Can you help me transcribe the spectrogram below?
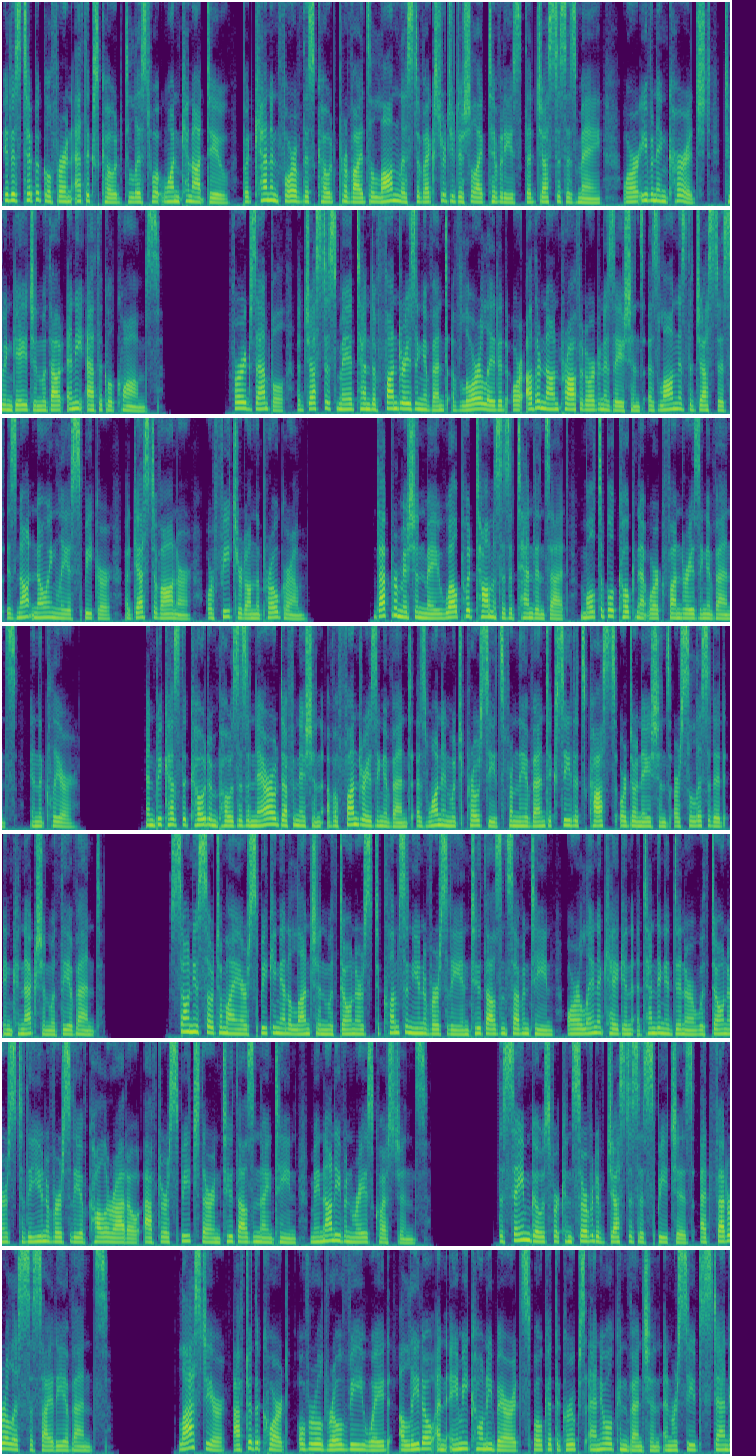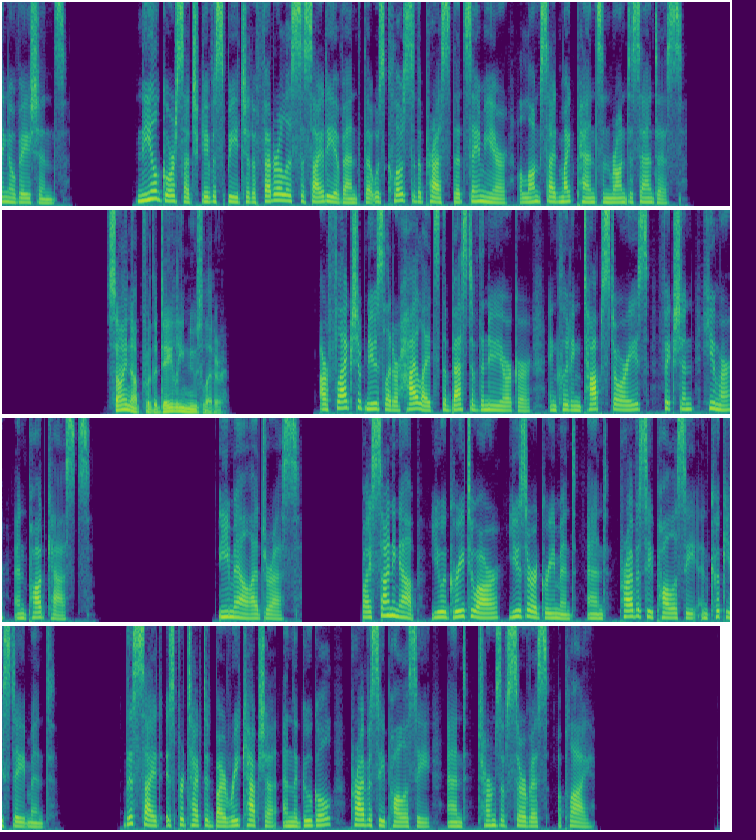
It is typical for an ethics code to list what one cannot do, but Canon 4 of this code provides a long list of extrajudicial activities that justices may, or are even encouraged, to engage in without any ethical qualms. For example, a justice may attend a fundraising event of law related or other nonprofit organizations as long as the justice is not knowingly a speaker, a guest of honor, or featured on the program. That permission may well put Thomas's attendance at multiple Koch network fundraising events in the clear. And because the code imposes a narrow definition of a fundraising event as one in which proceeds from the event exceed its costs or donations are solicited in connection with the event. Sonia Sotomayor speaking at a luncheon with donors to Clemson University in 2017, or Elena Kagan attending a dinner with donors to the University of Colorado after a speech there in 2019, may not even raise questions. The same goes for conservative justices' speeches at Federalist Society events. Last year, after the court overruled Roe v. Wade, Alito and Amy Coney Barrett spoke at the group's annual convention and received standing ovations. Neil Gorsuch gave a speech at a Federalist Society event that was closed to the press that same year, alongside Mike Pence and Ron DeSantis. Sign up for the daily newsletter. Our flagship newsletter highlights the best of The New Yorker, including top stories, fiction, humor, and podcasts. Email address. By signing up, you agree to our user agreement and privacy policy and cookie statement. This site is protected by reCAPTCHA and the Google privacy policy and terms of service apply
